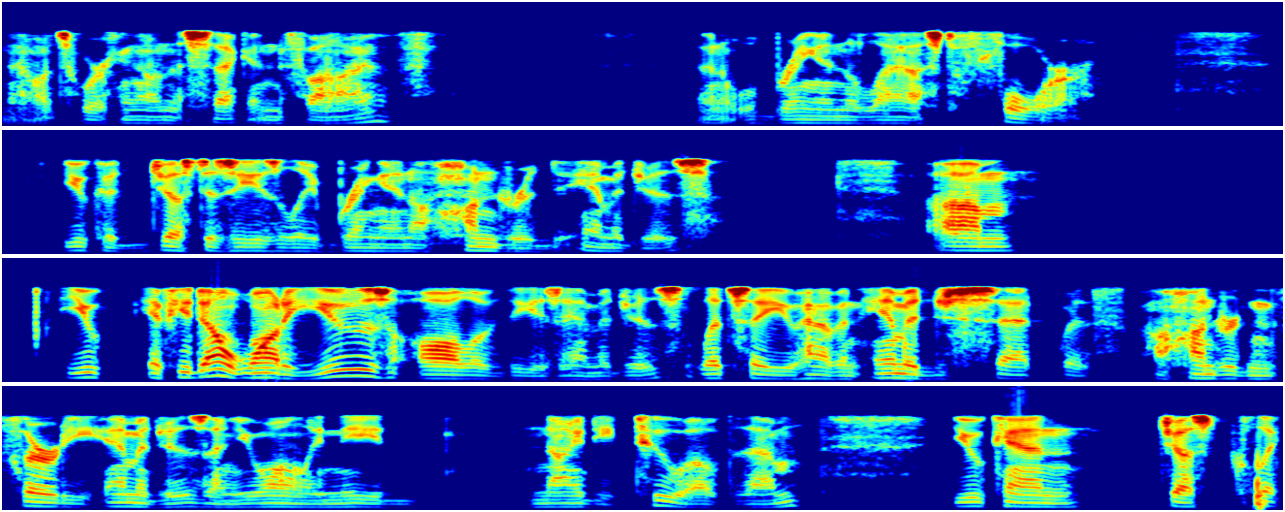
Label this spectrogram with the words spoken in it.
Now it's working on the second five. Then it will bring in the last four. You could just as easily bring in a hundred images. Um, you, if you don't want to use all of these images, let's say you have an image set with 130 images and you only need 92 of them, you can just click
